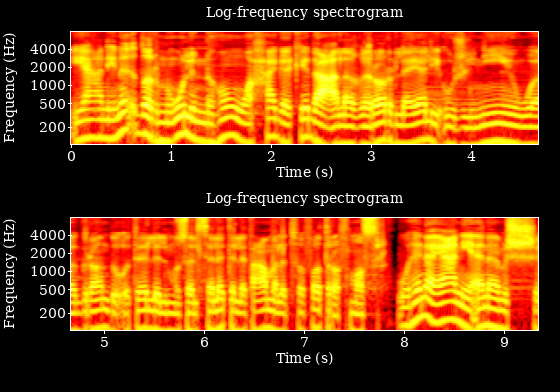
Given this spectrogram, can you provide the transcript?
يعني نقدر نقول إن هو حاجة كده على غرار ليالي أوجيني وجراند أوتيل المسلسلات اللي اتعملت في فترة في مصر. وهنا يعني أنا مش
